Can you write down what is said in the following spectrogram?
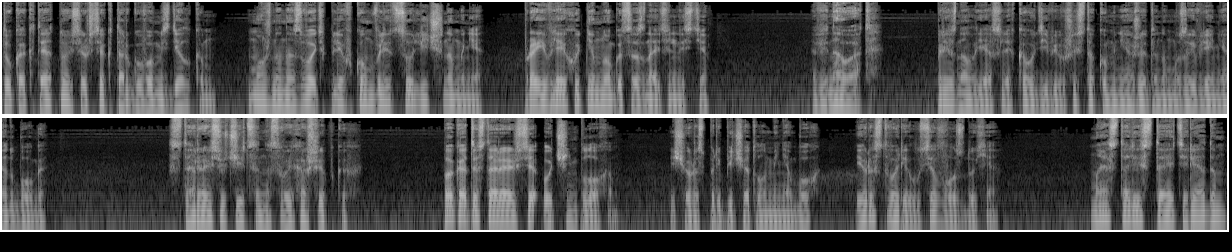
То, как ты относишься к торговым сделкам, можно назвать плевком в лицо лично мне. Проявляй хоть немного сознательности». «Виноват», — признал я, слегка удивившись такому неожиданному заявлению от Бога. «Стараюсь учиться на своих ошибках». «Пока ты стараешься очень плохо», еще раз припечатал меня Бог и растворился в воздухе. Мы остались стоять рядом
